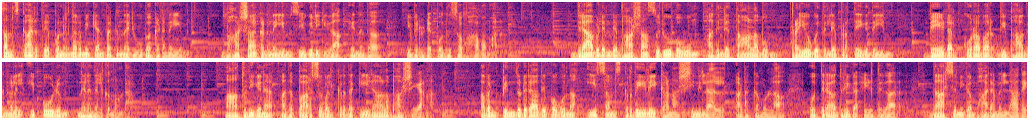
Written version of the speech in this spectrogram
സംസ്കാരത്തെ പുനർനിർമ്മിക്കാൻ പറ്റുന്ന രൂപഘടനയും ഭാഷാഘടനയും സ്വീകരിക്കുക എന്നത് ഇവരുടെ പൊതു സ്വഭാവമാണ്. ദ്രാവിഡന്റെ ഭാഷാ സ്വരൂപവും അതിന്റെ താളവും പ്രയോഗത്തിലെ പ്രത്യേകതയും ബേഡർ കുറവർ വിഭാഗങ്ങളിൽ ഇപ്പോഴും നിലനിൽക്കുന്നുണ്ട്. ആധുനികന് അത് പാർശ്വവൽകൃത കീഴാള ഭാഷയാണ്. അവൻ പിന്തുടരാതെ പോകുന്ന ഈ സംസ്കൃതിയിലേക്കാണ് ഷിനിലാൽ അടക്കമുള്ള ഉത്തരാധുനിക എഴുത്തുകാർ ദാർശനിക ഭാരമില്ലാതെ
